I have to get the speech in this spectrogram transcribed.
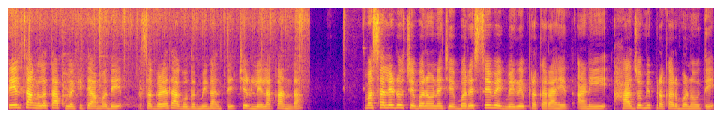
तेल चांगलं तापलं की त्यामध्ये सगळ्यात अगोदर मी घालते चिरलेला कांदा. मसाले डोसे बनवण्याचे बरेचसे वेगवेगळे प्रकार आहेत आणि हा जो मी प्रकार बनवते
